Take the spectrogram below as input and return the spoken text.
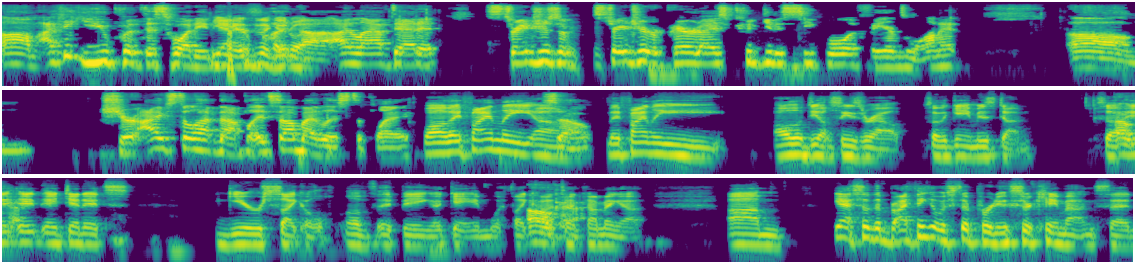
um, I think you put this one in Yeah, here, this is a but good one. Uh, I laughed at it. Strangers of Stranger of Paradise could get a sequel if fans want it. Um, sure. I still have not played. It's on my list to play. Well, they finally, um, So- they finally, all the DLCs are out, so the game is done. So it, Okay. it, it did its year cycle of it being a game with like Okay. content coming out. Um, yeah, so the I think it was the producer came out and said,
